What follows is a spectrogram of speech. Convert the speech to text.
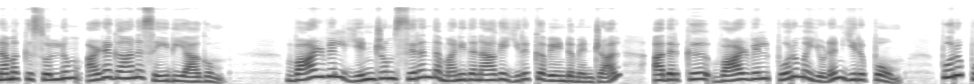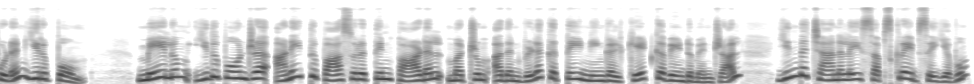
நமக்கு சொல்லும் அழகான செய்தியாகும். வாழ்வில் என்றும் சிறந்த மனிதனாக இருக்க வேண்டுமென்றால் அதற்கு வாழ்வில் பொறுமையுடன் இருப்போம். பொறுப்புடன் இருப்போம். மேலும் இதுபோன்ற அனைத்து பாசுரத்தின் பாடல் மற்றும் அதன் விளக்கத்தை நீங்கள் கேட்க வேண்டுமென்றால் இந்த சேனலை சப்ஸ்கிரைப் செய்யவும்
